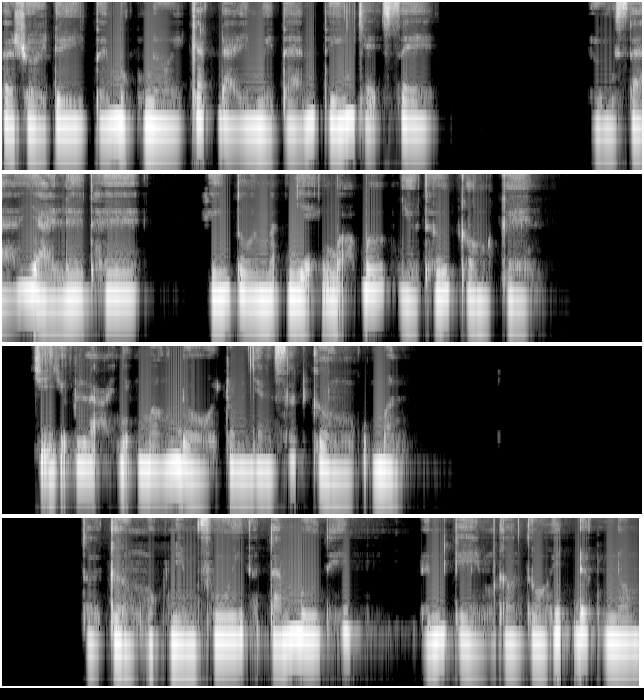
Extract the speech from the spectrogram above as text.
và rời đi tới một nơi cách đây 18 tiếng chạy xe. Đường xá dài lê thê, khiến tôi mạnh dạn bỏ bớt nhiều thứ cồng kềnh. Chỉ giữ lại những món đồ trong danh sách cần của mình. Tôi cần một niềm vui ở tấm bưu thiếp đính kèm con tu hít đất nung.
